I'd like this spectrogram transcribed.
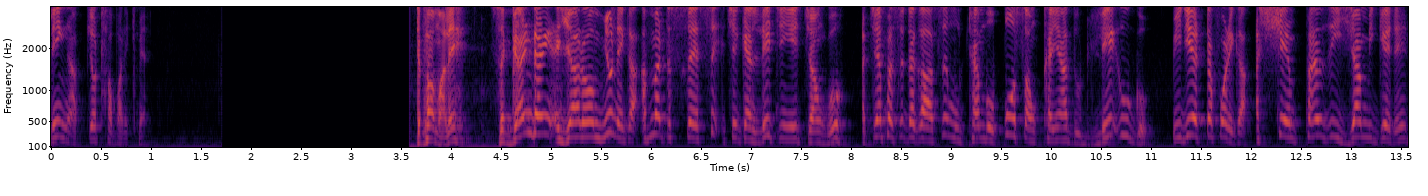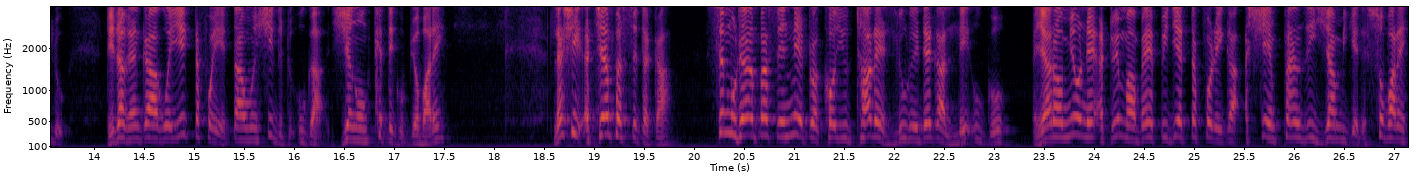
လင်းကပြောထားပါတယ်ခင်ဗျတစ်ဖက်မှာလေ စကိုင်းတိုင်းအရာတော်မြို့နယ်ကအမှတ်30စစ်အခြေခံလေ့ကျင့်ရေးကျောင်းကိုအကြမ်းဖက်စစ်တပ်ကစစ်မှုထမ်းဖို့ပို့ဆောင်ခံရသူ၄ဦးကို PDF တပ်ဖွဲ့တွေကအရှင်ဖမ်းဆီးရမိခဲ့တယ်လို့ဒေသခံကာကွယ်ရေးတပ်ဖွဲ့ရဲ့တာဝန်ရှိသူတို့ကရန်ကုန်ခေတ်ကိုပြောပါတယ်လက်ရှိအကြမ်းဖက်စစ်တပ်ကစစ်မှုထမ်းအပတ်စဉ်နှစ်အတွက်ခေါ်ယူထားတဲ့လူတွေတဲက၄ဦးကိုအရာတော်မြို့နယ်အတွင်းမှာပဲ PDF တပ်ဖွဲ့တွေကအရှင်ဖမ်းဆီးရမိခဲ့တယ်ဆိုပါတယ်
